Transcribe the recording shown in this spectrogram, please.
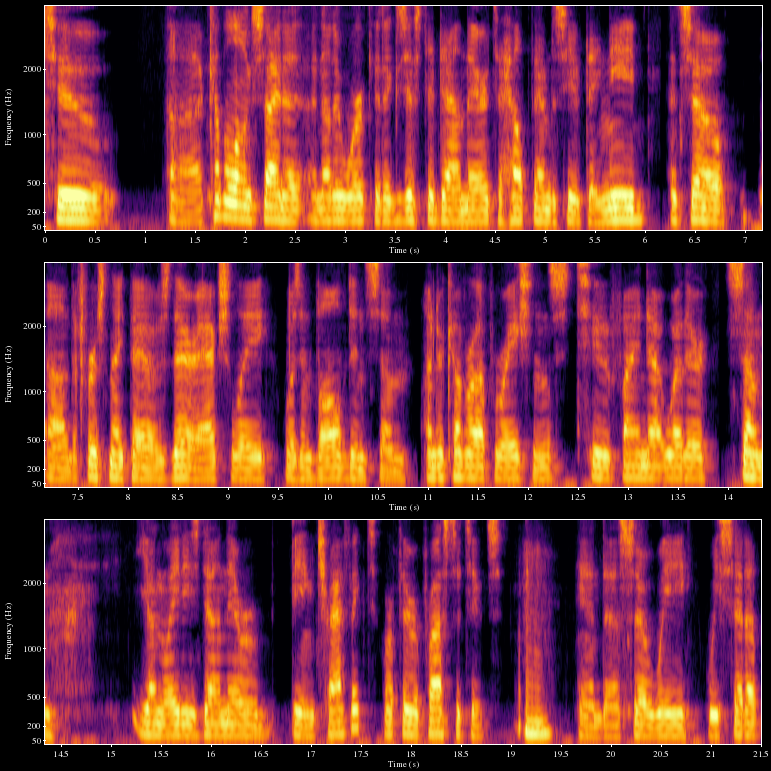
to uh, come alongside a, another work that existed down there to help them to see what they need. And so uh, the first night that I was there, I actually was involved in some undercover operations to find out whether some young ladies down there were being trafficked or if they were prostitutes. Mm-hmm. And uh, so we we set up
